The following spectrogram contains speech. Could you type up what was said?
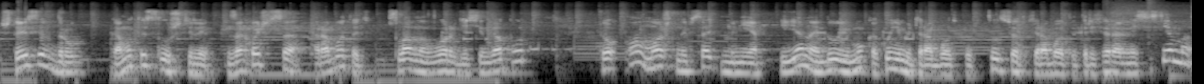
что если вдруг кому-то из слушателей захочется работать в славном городе Сингапур, то он может написать мне, и я найду ему какую-нибудь работку. Тут все-таки работает реферальная система.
